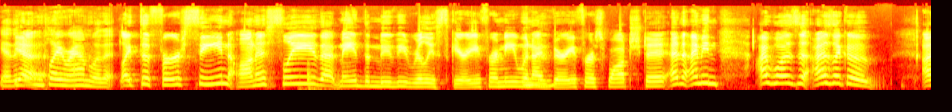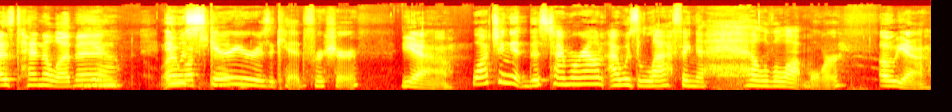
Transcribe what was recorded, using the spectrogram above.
Yeah, they Yeah. didn't play around with it. Like the first scene, honestly, that made the movie really scary for me when Mm-hmm. I very first watched it. And I mean, I was, I was like a, I was 10, 11. Yeah. It was scarier as a kid, for sure. Yeah. Watching it this time around, I was laughing a hell of a lot more. Oh, yeah.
